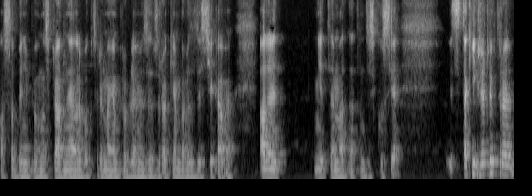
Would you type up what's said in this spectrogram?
osoby niepełnosprawne albo które mają problemy ze wzrokiem, bardzo to jest ciekawe, ale nie temat na tę dyskusję. Z takich rzeczy, które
